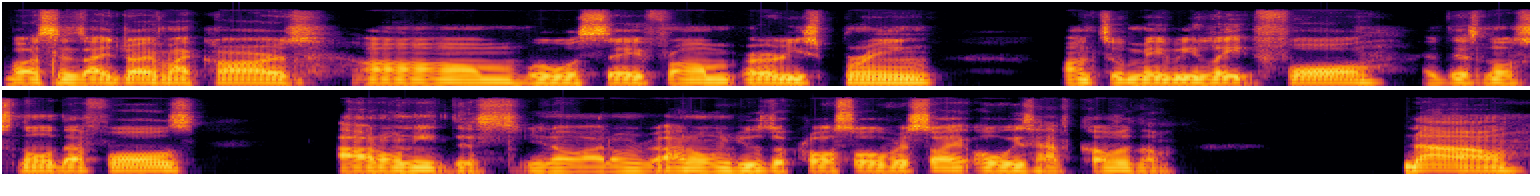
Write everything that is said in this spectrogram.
But since I drive my cars, um, we will say from early spring until maybe late fall. If there's no snow that falls, I don't need this. You know, I don't I don't use the crossover, so I always have cover them. Now,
